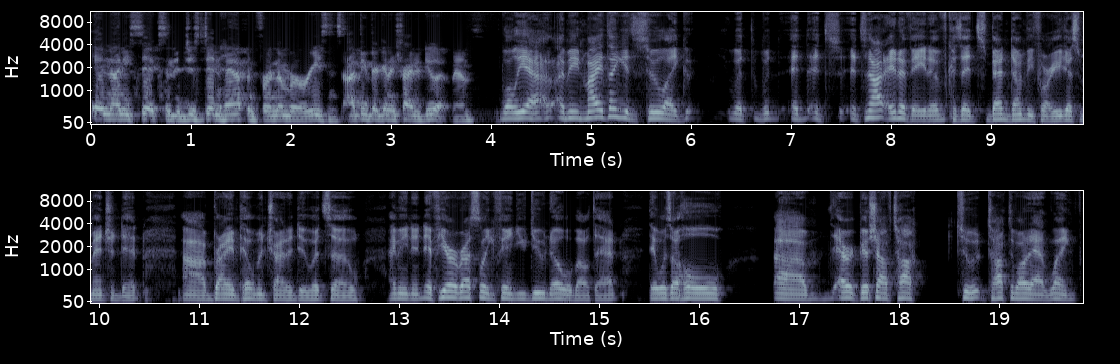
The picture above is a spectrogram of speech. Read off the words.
in '96, and it just didn't happen for a number of reasons. I think they're going to try to do it, man. Well, yeah. I mean, my thing is too like with, with it, it's it's not innovative because it's been done before. You just mentioned it. Uh, Brian Pillman tried to do it. So I mean, and if you're a wrestling fan, you do know about that. There was a whole um, Eric Bischoff talked to talked about it at length.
